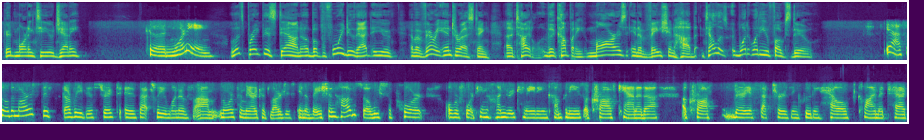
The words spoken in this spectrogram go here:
Good morning to you, Jenny. Good morning. Let's break this down. Uh, but before we do that, you have a very interesting uh, title the company, MaRS Innovation Hub. Tell us, what, what do you folks do? Yeah, so the MaRS Discovery District is actually one of um, North America's largest innovation hubs. So we support over 1,400 Canadian companies across Canada, across various sectors, including health, climate tech,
